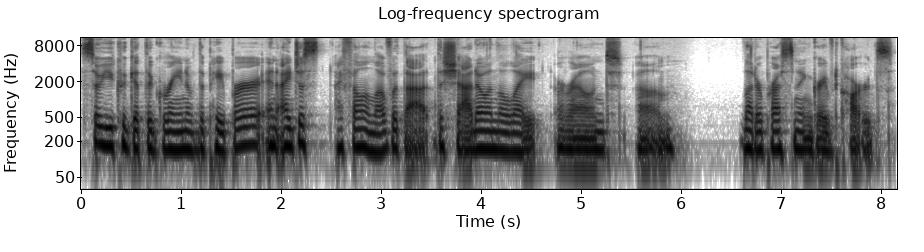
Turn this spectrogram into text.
so you could get the grain of the paper. And I just I fell in love with that, the shadow and the light around um, letterpress and engraved cards,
